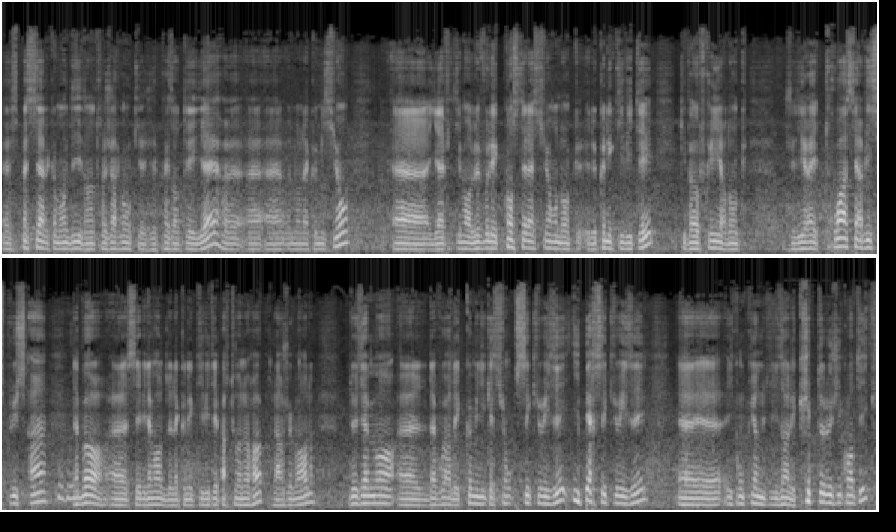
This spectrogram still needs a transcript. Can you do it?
euh, spatial, comme on dit dans notre jargon, que j'ai présenté hier euh, dans la commission, euh, il y a effectivement le volet constellation donc, de connectivité qui va offrir donc je dirais trois services plus un. Mhm. D'abord, c'est évidemment de la connectivité partout en Europe, large bande. Deuxièmement, d'avoir des communications sécurisées, hyper sécurisées, y compris en utilisant les cryptologies quantiques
